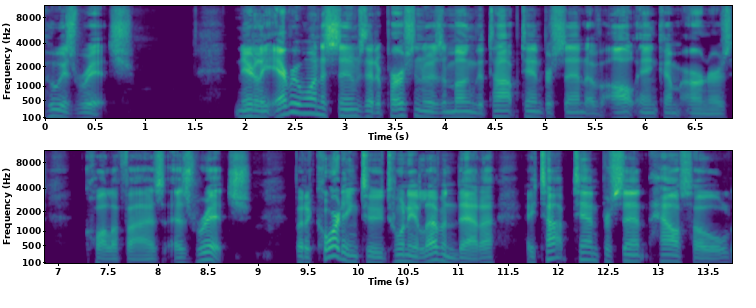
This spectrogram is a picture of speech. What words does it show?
who is rich. Nearly everyone assumes that a person who is among the top 10% of all income earners qualifies as rich. But according to 2011 data, a top 10% household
